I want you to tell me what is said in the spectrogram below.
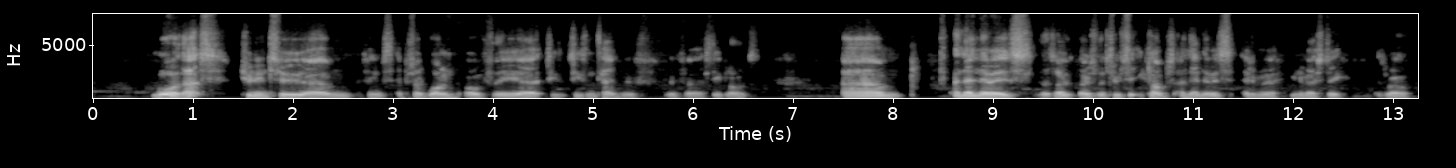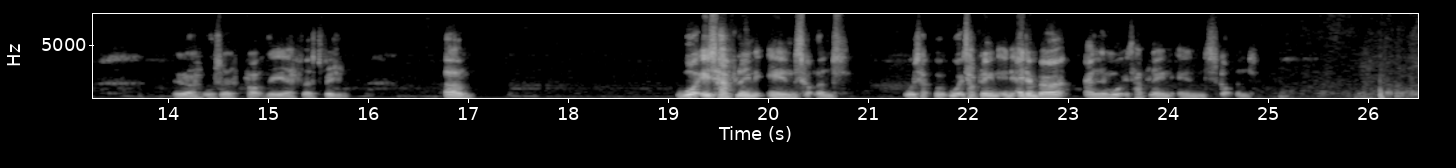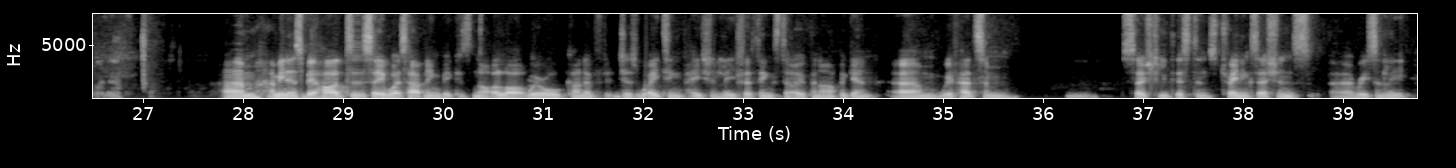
more of that. Tune into um, I think it's episode one of the uh, season ten with with uh, Steve Lawrence. Um, and then there is those, are the two city clubs, and then there is Edinburgh University as well, who are also part of the uh, first division. Um, what is happening in Scotland? What's, ha- what's happening in Edinburgh, and then what is happening in Scotland right now? Um, I mean, it's a bit hard to say what's happening because not a lot. We're all kind of just waiting patiently for things to open up again. Um, we've had some socially distanced training sessions uh, recently.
